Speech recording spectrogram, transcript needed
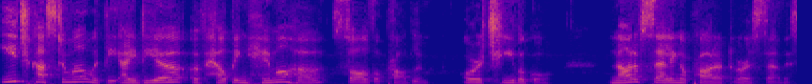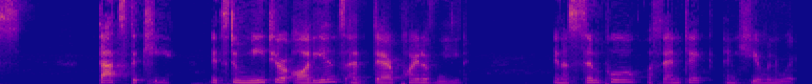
each customer with the idea of helping him or her solve a problem or achieve a goal, not of selling a product or a service. That's the key. It's to meet your audience at their point of need in a simple, authentic, and human way.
